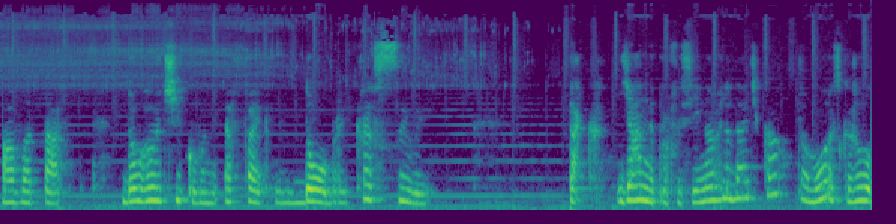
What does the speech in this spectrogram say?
Аватар. Довгоочікуваний, ефектний, добрий, красивий. Так, я не професійна оглядачка, тому розкажу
